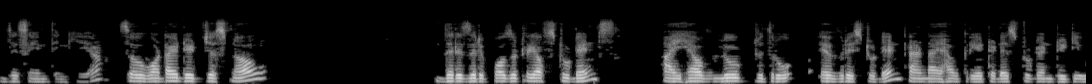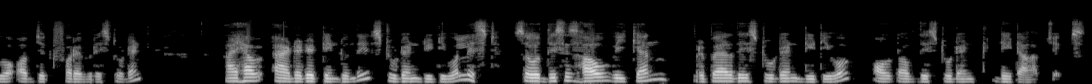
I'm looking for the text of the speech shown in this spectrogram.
The same thing here. So what I did just now there is a repository of students I have looped through every student and I have created a student DTO object for every student. I have added it into the student DTO list. So this is how we can prepare the student DTO out of the student data objects.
